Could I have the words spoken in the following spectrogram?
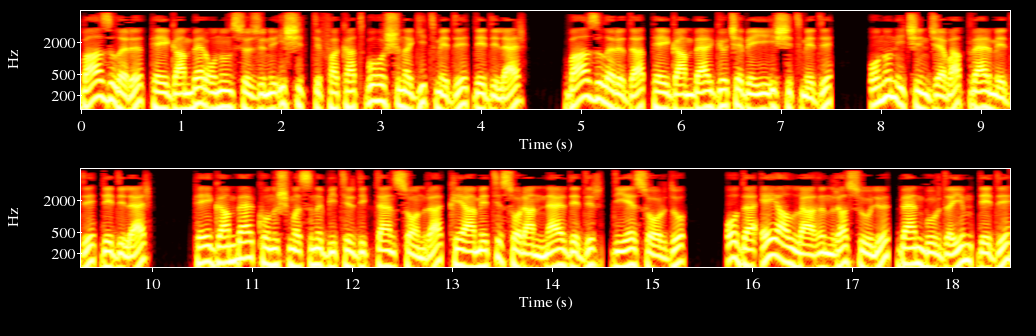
bazıları, peygamber onun sözünü işitti fakat bu hoşuna gitmedi, dediler, bazıları da, peygamber göçebeyi işitmedi, onun için cevap vermedi, dediler, Peygamber konuşmasını bitirdikten sonra, kıyameti soran nerededir, diye sordu. O da, ey Allah'ın Resulü, ben buradayım, dedi.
